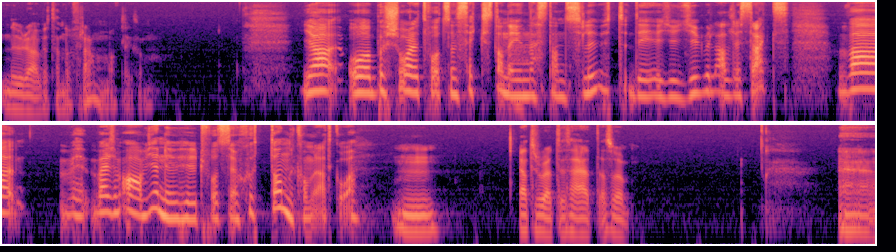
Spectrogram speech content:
nu rör vi oss ändå framåt. Liksom. Ja, och börsåret 2016 är ju nästan slut. Det är ju jul alldeles strax. Vad, vad är det som avgör nu hur 2017 kommer att gå? Mm. Jag tror att det är så här att alltså, eh,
